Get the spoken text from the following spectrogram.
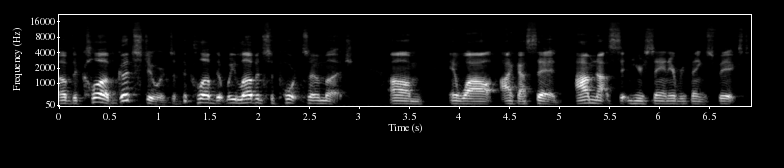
of the club, good stewards of the club that we love and support so much. Um, and while, like I said, I'm not sitting here saying everything's fixed,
